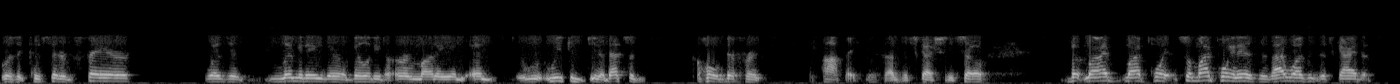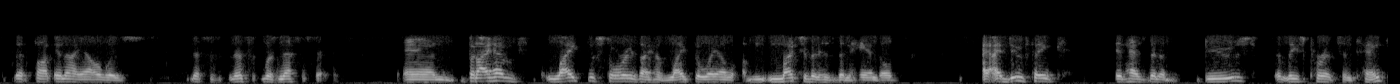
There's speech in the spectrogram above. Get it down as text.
was it considered fair? Was it limiting their ability to earn money? And, and we could, you know, that's a whole different topic of discussion. So, but my my point. So my point is, is I wasn't this guy that that thought NIL was this is this was necessary. And but I have liked the stories. I have liked the way much of it has been handled. I, I do think it has been abused, at least per its intent.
